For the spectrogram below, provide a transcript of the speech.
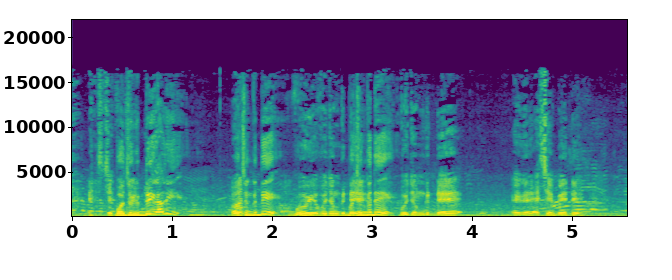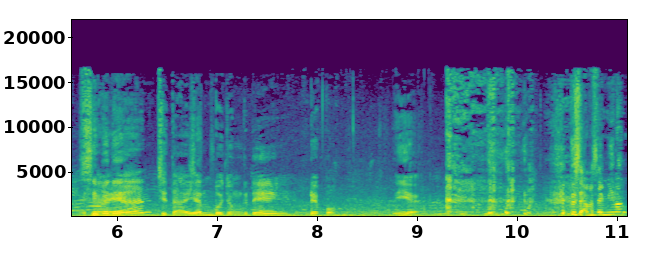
Bojong gede kali. Bojong gede. Oh iya Bojong Gede. Bojong gede. Bojong Gede. Eh SCBD. SCBD. Senayan, Citayam, Bojong Gede, Depok. Iya. Itu siapa sih yang bilang?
